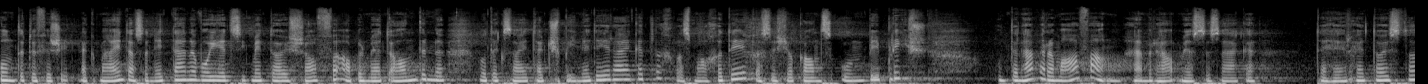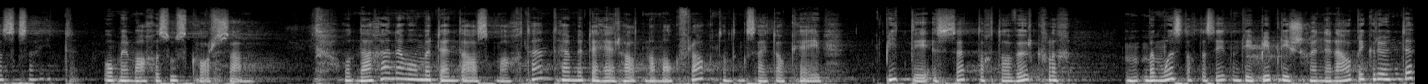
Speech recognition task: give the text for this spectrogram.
unter den verschiedenen Gemeinden, also nicht denen, die jetzt mit uns arbeiten, aber mit anderen, die dann gesagt haben, spinnen ihr eigentlich? Was machen ihr? Das ist ja ganz unbiblisch. Und dann haben wir am Anfang haben wir halt müssen sagen, der Herr hat uns das gesagt. Und wir machen es aus Korsam. Und nachher, wo wir dann das gemacht haben, haben wir den Herr halt nochmal gefragt und gesagt, okay, bitte, es sollte doch da wirklich man muss doch das irgendwie biblisch können auch begründen.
